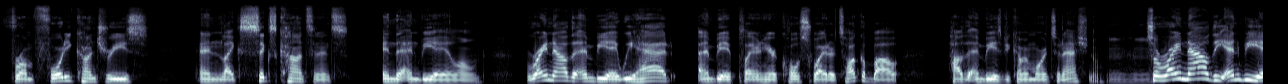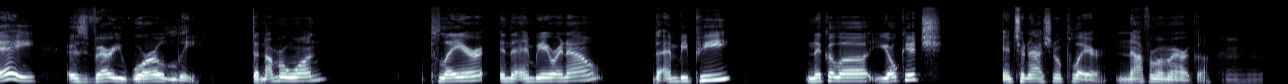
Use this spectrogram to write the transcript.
from 40 countries and like six continents in the NBA alone. Right now, the NBA, we had an NBA player in here, Cole Swider, talk about how the NBA is becoming more international. So right now, the NBA is very worldly. The number one player in the NBA right now, the MVP, Nikola Jokic, international player, not from America. Mm-hmm.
